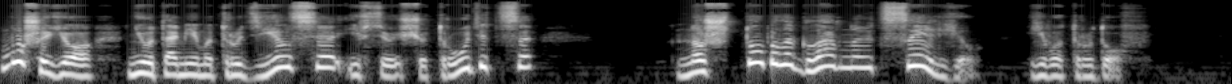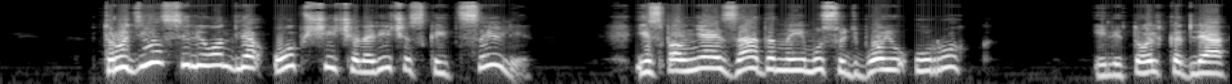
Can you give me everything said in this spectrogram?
Муж ее неутомимо трудился и все еще трудится. Но что было главной целью его трудов? Трудился ли он для общей человеческой цели, исполняя заданный ему судьбою урок, или только для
